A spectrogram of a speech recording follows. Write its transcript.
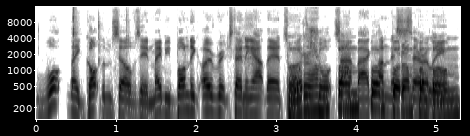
With what they got themselves in, maybe Bonding overextending out there towards the short sandbag unnecessarily.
